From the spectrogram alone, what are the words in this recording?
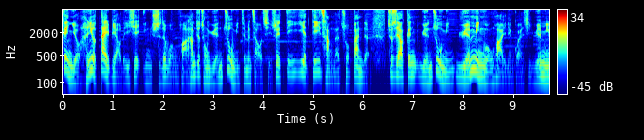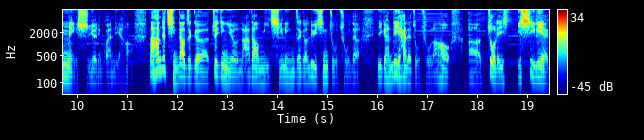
更有很有代表的一些饮食的文化，他们就从原住民这边找起，所以第一页第一场呢所办的就是要跟原住民原民文化有点关系，原民美食有点关联哈。那他们就请到这个最近有拿到米其林这个绿星主厨的一个很厉害的主厨，然后呃做了一一系列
